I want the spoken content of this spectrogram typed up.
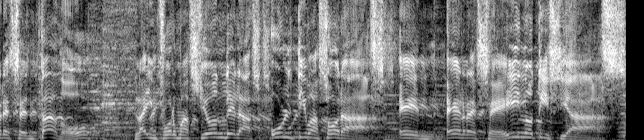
Presentado la información de las últimas horas en RCI Noticias.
